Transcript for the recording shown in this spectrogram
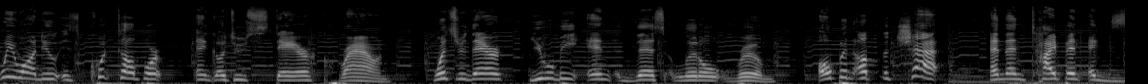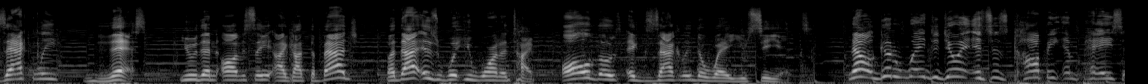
we want to do is quick teleport and go to Stare Crown. Once you're there, you will be in this little room. Open up the chat and then type in exactly this. You then obviously, I got the badge, but that is what you want to type. All those exactly the way you see it. Now, a good way to do it is just copy and paste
